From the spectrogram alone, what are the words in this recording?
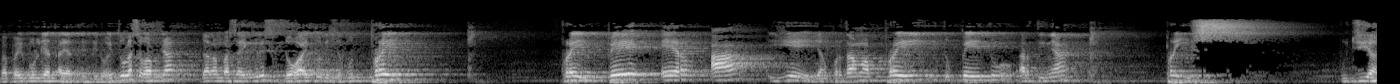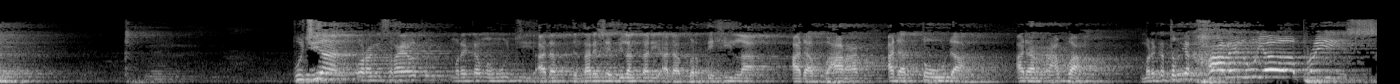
Bapak Ibu lihat ayat yang kedua. Itulah sebabnya dalam bahasa Inggris doa itu disebut pray. Pray P R A Y. Yang pertama pray itu P itu artinya praise. Pujian. Pujian orang Israel itu mereka memuji. Ada tadi saya bilang tadi ada bertehila, ada barak, ada toda, ada rabah. Mereka teriak haleluya, praise.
